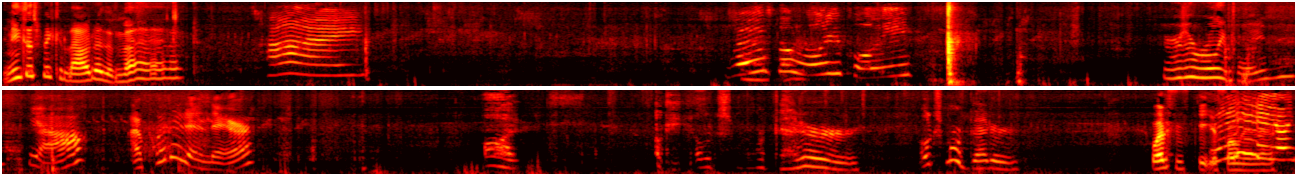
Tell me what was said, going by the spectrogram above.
You need to speak louder than that. Hi. Where's the roly poly? There's a roly poly. Yeah, I put it in there. Oh. Okay, that looks more better. That looks more better. What if you get your phone in there? I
